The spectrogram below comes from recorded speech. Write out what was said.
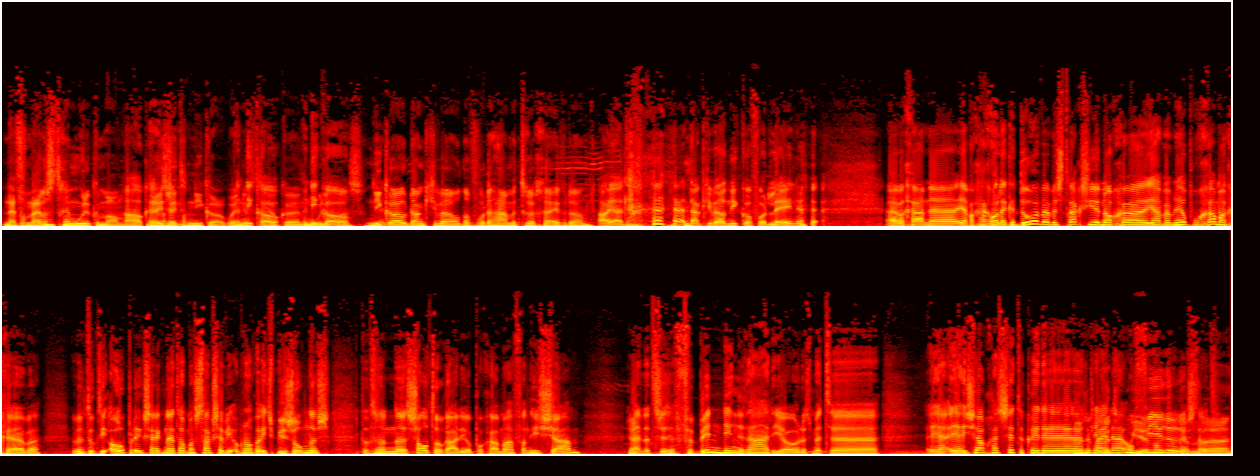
Nee, voor mij was het geen moeilijke man. Oh, Deze heette Nico. Ik weet niet of Nico. ook eh, moeilijk Nico. was. Nico, dankjewel. Dan voor de hamer teruggeven dan. Oh ja, dankjewel Nico voor het lenen. Eh, we, gaan, eh, ja, we gaan gewoon lekker door. We hebben straks hier nog eh, ja, we hebben een heel programma Gerben. We hebben natuurlijk die opening, zei ik net al. Maar straks hebben we ook nog wel iets bijzonders. Dat is een eh, Salto radioprogramma van Hisham. En dat is een verbinding radio. Dus met... eh ja, ja, Hisham gaat zitten. Kun je de kleine... Om vier uur is dat.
